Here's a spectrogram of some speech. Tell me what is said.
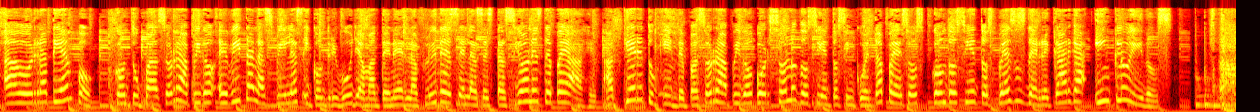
Ahorra tiempo. Con tu paso rápido, evita las filas y contribuye a mantener la fluidez en las estaciones de peaje. Adquiere tu kit de paso rápido por solo 250 pesos con 200 pesos de recarga incluidos. Rincones,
